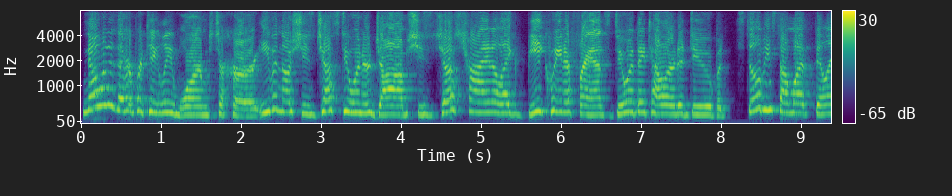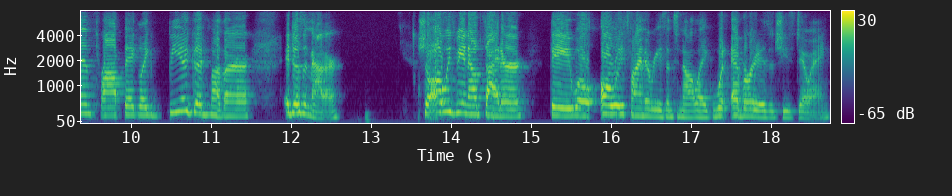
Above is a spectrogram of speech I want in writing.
no one has ever particularly warmed to her, even though she's just doing her job. She's just trying to like be queen of France, do what they tell her to do, but still be somewhat philanthropic, like be a good mother. It doesn't matter. She'll always be an outsider. They will always find a reason to not like whatever it is that she's doing.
